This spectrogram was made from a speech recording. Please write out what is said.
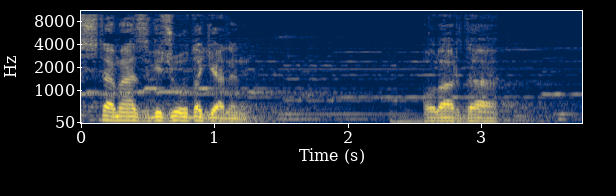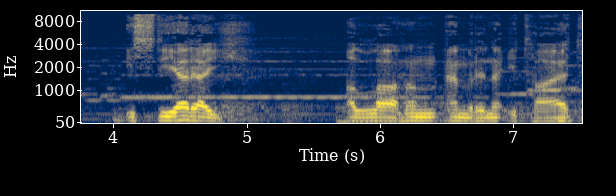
istəməz vücuda gəlin, Onlar da istəyərək Allahın əmrinə itaət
